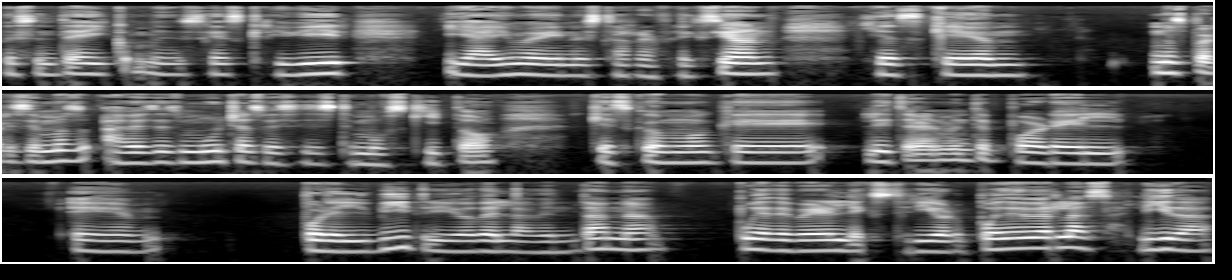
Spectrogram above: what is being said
Me senté y comencé a escribir y ahí me vino esta reflexión y es que nos parecemos a veces, muchas veces, este mosquito, que es como que literalmente por el, em, por el vidrio de la ventana puede ver el exterior, puede ver la salida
